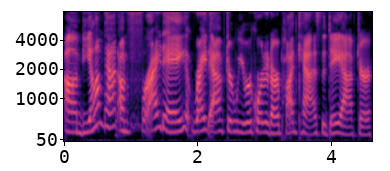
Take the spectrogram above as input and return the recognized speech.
Um, beyond that, on Friday, right after we recorded our podcast, the day after,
